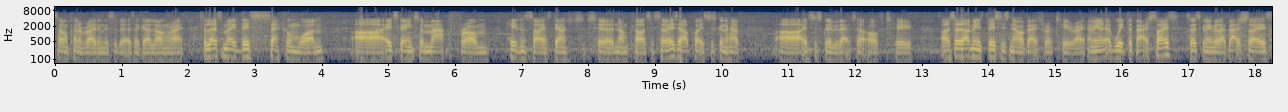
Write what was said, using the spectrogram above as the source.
so I'm kind of writing this a bit as I go along, right? So let's make this second one, uh, it's going to map from hidden size down to, num classes. So its output is just going to have, uh, it's just going to be vector of 2. Uh, so that means this is now a vector of 2, right? I mean, with the batch size, so it's going to be like batch size,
